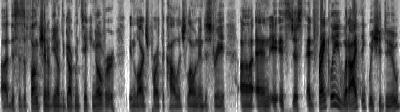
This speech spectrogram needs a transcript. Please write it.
Uh, this is a function of you know the government taking over in large part the college loan industry, uh, and it, it's just and frankly, what I think we should do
